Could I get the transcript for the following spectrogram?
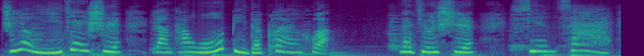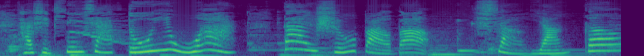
只有一件事让他无比的快活。那就是现在，他是天下独一无二袋鼠宝宝小羊羔。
